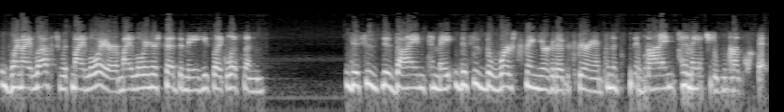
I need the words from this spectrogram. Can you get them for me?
when I left with my lawyer, my lawyer said to me, he's like, listen, this is designed to make this is the worst thing you're going to experience and it's designed to make you want to quit.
